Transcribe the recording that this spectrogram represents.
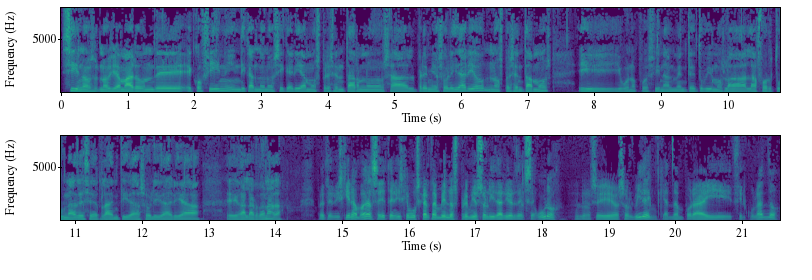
Sí, nos, nos llamaron de Ecofin indicándonos si queríamos presentarnos al premio solidario, nos presentamos y, bueno, pues finalmente tuvimos la, la, fortuna de ser la entidad solidaria eh, galardonada. Pero tenéis que ir a más, ¿eh? Tenéis que buscar también los premios solidarios del seguro. No se os olviden que andan por ahí circulando.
